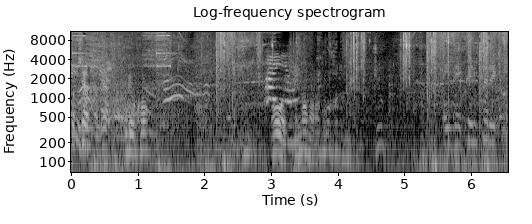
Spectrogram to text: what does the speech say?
거. 그냥. 그리고 컷오 존나 잘하고 이제 괜찮을 거야.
